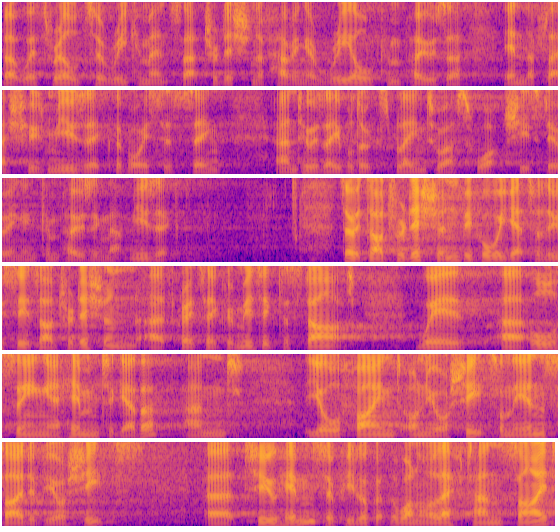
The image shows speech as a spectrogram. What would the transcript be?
but we're thrilled to recommence that tradition of having a real composer in the flesh whose music the voices sing and who is able to explain to us what she's doing in composing that music. So it's our tradition, before we get to Lucy, it's our tradition at Great Sacred Music to start with uh, all singing a hymn together. And you'll find on your sheets, on the inside of your sheets, uh, two hymns. If you look at the one on the left hand side,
